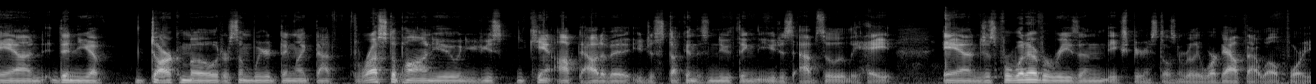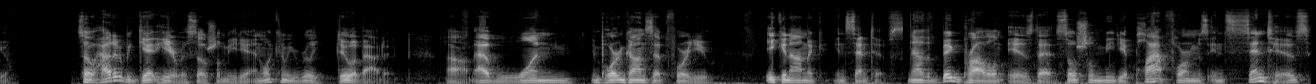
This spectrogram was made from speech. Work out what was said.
and then you have dark mode or some weird thing like that thrust upon you and you just you can't opt out of it. You're just stuck in this new thing that you just absolutely hate. And just for whatever reason the experience doesn't really work out that well for you. So how did we get here with social media and what can we really do about it? Um, i have one important concept for you economic incentives. Now, the big problem is that social media platforms' incentives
